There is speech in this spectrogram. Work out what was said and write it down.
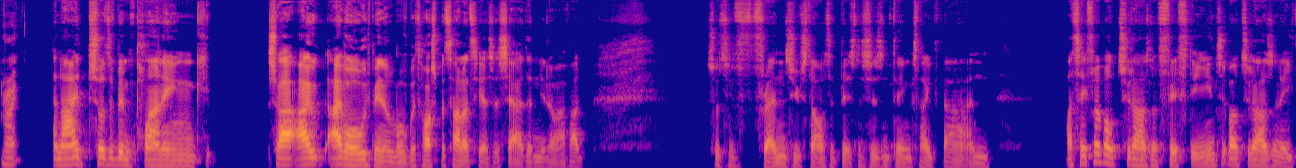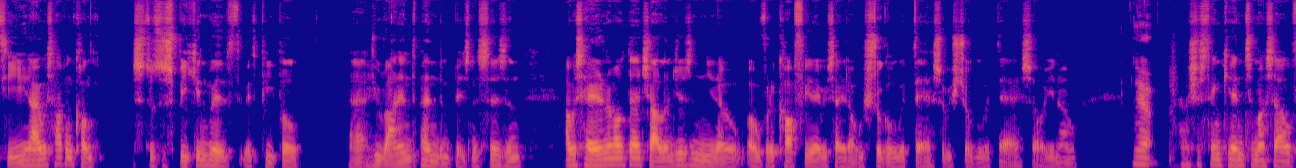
right, and I'd sort of been planning so I, I I've always been in love with hospitality, as I said, and you know I've had sort of friends who started businesses and things like that. And I'd say from about 2015 to about 2018, I was having con- sort of speaking with with people uh, who ran independent businesses, and I was hearing about their challenges. And you know, over a coffee, they were saying, "Oh, we struggle with this, or we struggle with this," or you know, yeah. I was just thinking to myself,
